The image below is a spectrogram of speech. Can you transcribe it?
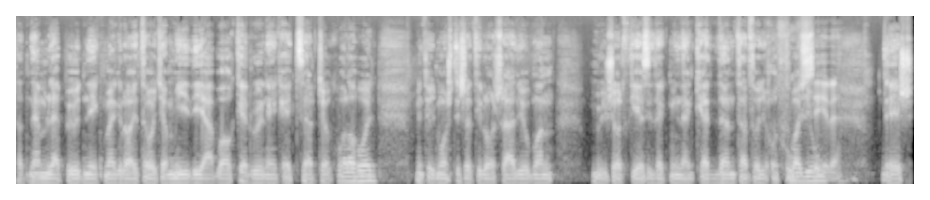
tehát nem lepődnék meg rajta, hogyha médiába kerülnék egyszer csak valahogy, mint hogy most is a Tilos Rádióban műsort készítek minden kedden, tehát hogy ott vagyunk. Éve. És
